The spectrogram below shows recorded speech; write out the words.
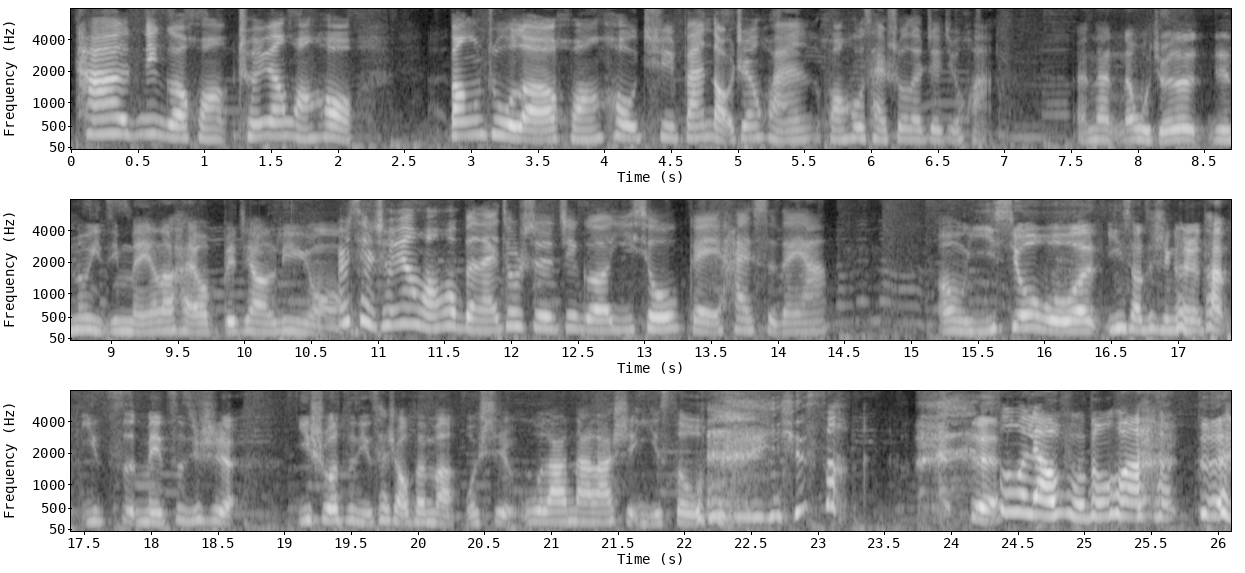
她那个皇纯元皇后帮助了皇后去扳倒甄嬛，皇后才说的这句话。哎，那那我觉得人都已经没了，还要被这样利用。而且纯元皇后本来就是这个宜修给害死的呀。哦，宜修，我我印象最深刻是她一次每次就是一说自己蔡少芬嘛，我是乌拉那拉是宜搜，宜搜，对，说不了普通话。对，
